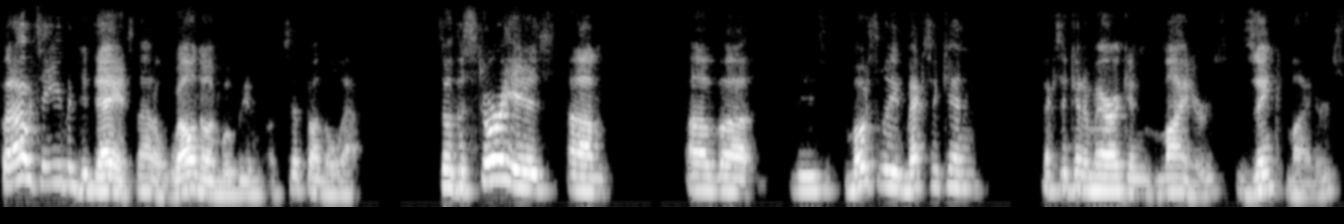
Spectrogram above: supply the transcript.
But I would say even today, it's not a well known movie except on the left. So the story is um, of uh, these mostly Mexican Mexican American miners, zinc miners,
